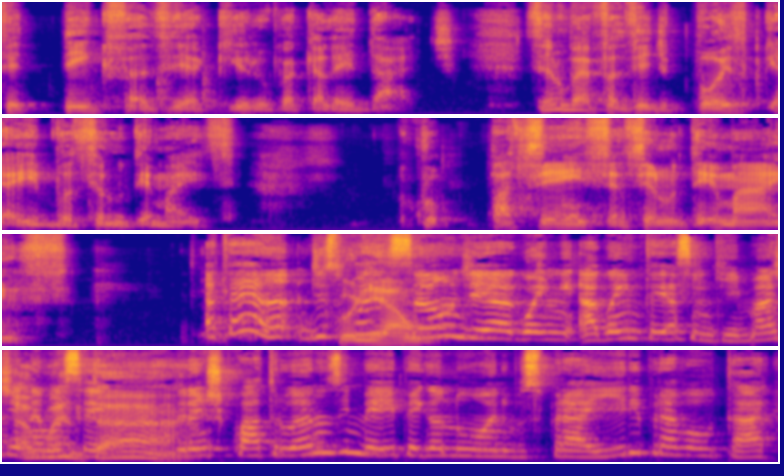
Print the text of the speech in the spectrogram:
você tem que fazer aquilo com aquela idade. Você não vai fazer depois, porque aí você não tem mais paciência, você não tem mais. Até disposição de aguentar, assim, que imagina Aguentar. você durante quatro anos e meio pegando o ônibus para ir e para voltar.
